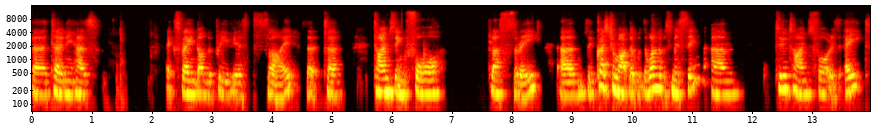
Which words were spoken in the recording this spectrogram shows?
uh, Tony has explained on the previous slide, that uh, timesing four plus three. Um, the question mark, that the one that was missing, um, two times four is eight,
